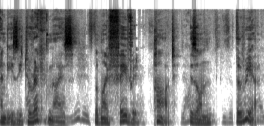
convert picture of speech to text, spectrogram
and easy to recognize. But my favorite part is on the rear.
